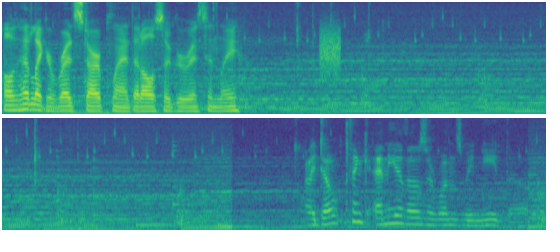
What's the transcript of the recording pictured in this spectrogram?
Oh, it had like a red star plant that also grew instantly. don't think any of those are ones we need, though.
